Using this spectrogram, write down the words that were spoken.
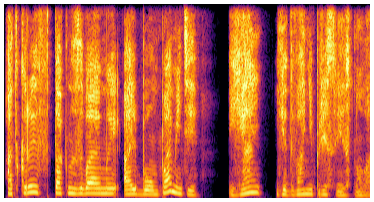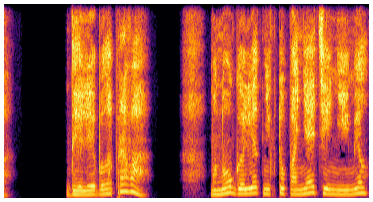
Открыв так называемый альбом памяти, я едва не присвистнула. Делия была права. Много лет никто понятия не имел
